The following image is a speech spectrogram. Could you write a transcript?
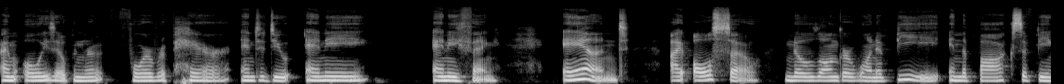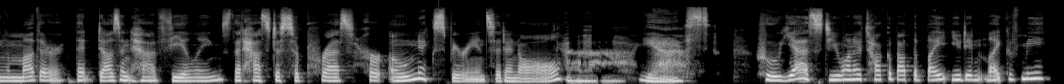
i'm always open for repair and to do any anything. And I also no longer want to be in the box of being a mother that doesn't have feelings, that has to suppress her own experience at all. Uh, yes. Who, yes, do you want to talk about the bite you didn't like of me?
